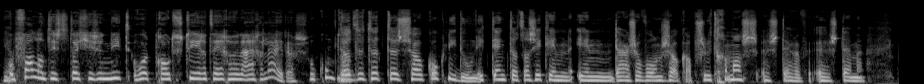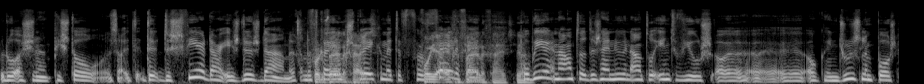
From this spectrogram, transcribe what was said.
ja, Opvallend is dat je ze niet hoort protesteren tegen hun eigen leiders. Hoe komt dat? Dat, dat, dat zou ik ook niet doen. Ik denk dat als ik in, in, daar zou wonen, zou ik absoluut Hamas uh, sterven, uh, stemmen. Ik bedoel, als je een pistool... De, de sfeer daar is dusdanig. En dat kan je ook spreken met de voor je eigen veiligheid. Ja. Probeer een aantal, er zijn nu een aantal interviews, ook in Jerusalem Post...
